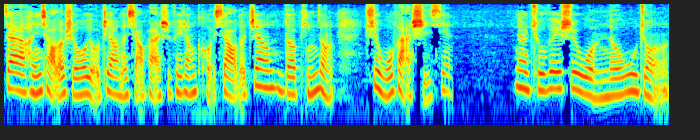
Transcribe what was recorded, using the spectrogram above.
在很小的时候有这样的想法是非常可笑的，这样的平等是无法实现。那除非是我们的物种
